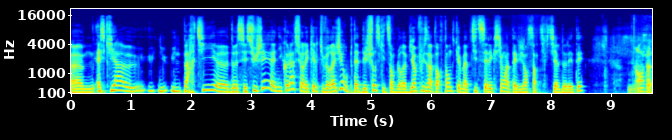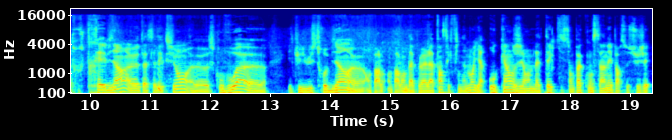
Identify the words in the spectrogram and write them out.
Est-ce qu'il y a une, partie de ces sujets, Nicolas, sur lesquels tu veux réagir, ou peut-être des choses qui te sembleraient bien plus importantes que ma petite sélection intelligence artificielle de l'été? Non, je la trouve très bien ta sélection. ce qu'on voit et tu illustres bien euh, en, parlant en parlant d'Apple à la fin, c'est que finalement il n'y a aucun géant de la tech qui ne sont pas concernés par ce sujet.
